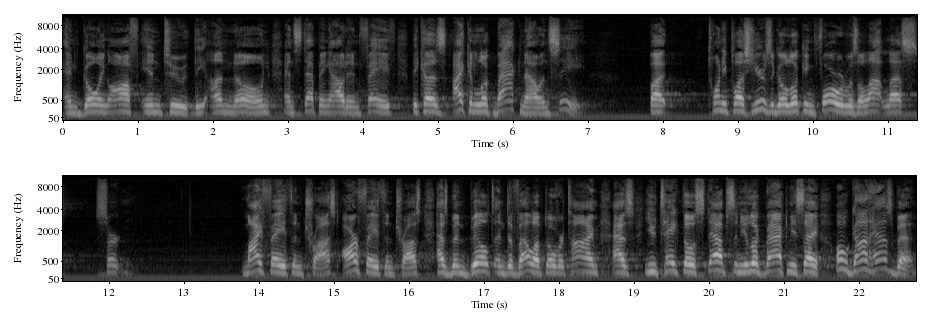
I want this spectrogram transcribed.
and going off into the unknown and stepping out in faith because I can look back now and see. But 20 plus years ago, looking forward was a lot less certain my faith and trust, our faith and trust, has been built and developed over time as you take those steps and you look back and you say, Oh, God has been.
